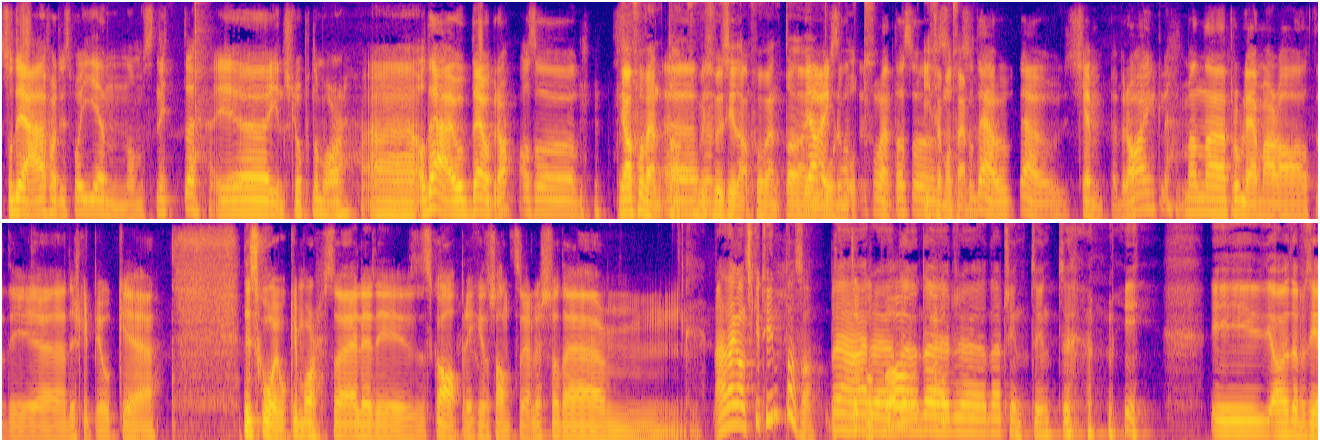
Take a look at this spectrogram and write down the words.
Så de er faktisk på gjennomsnittet i uh, innslupne mål. Uh, og det er, jo, det er, jo, bra. Altså Ja, forventa, uh, hvis vi sier det. Forventa ja, mål imot. Forventa, så, I fem mot fem. Så det er, jo, det er jo kjempebra, egentlig. Men uh, problemet er da at de, de slipper jo ikke de skårer jo ikke mål, så, eller de skaper ikke en sjanse ellers, så det um... Nei, det er ganske tynt, altså. Det er, det, det er, det er tynt, tynt i, i Ja, det må si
